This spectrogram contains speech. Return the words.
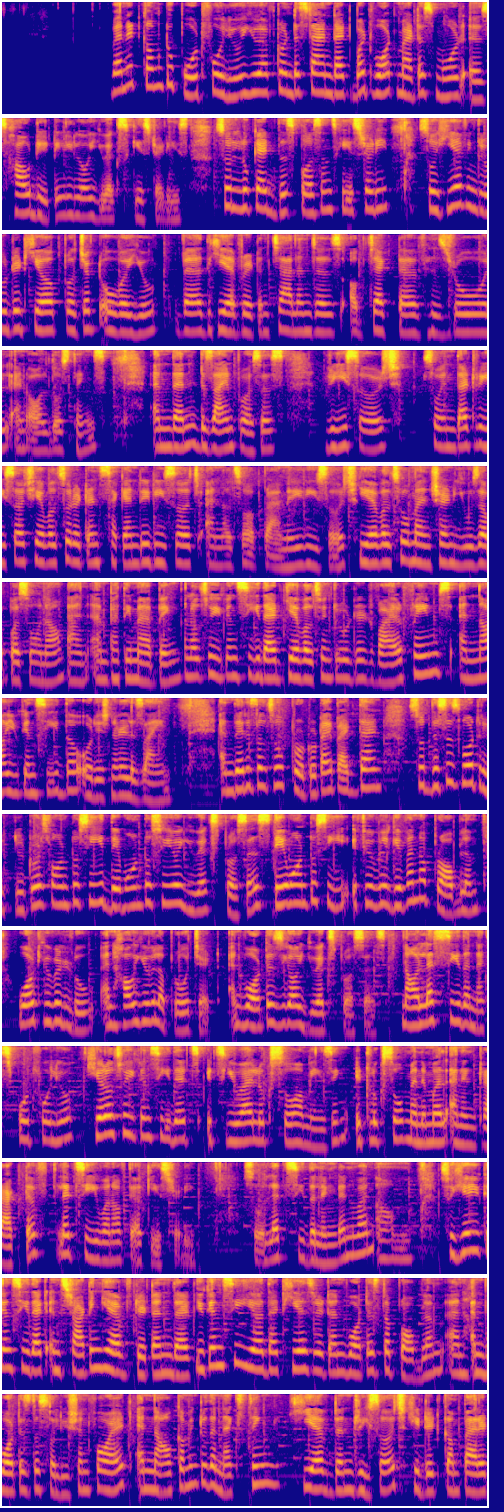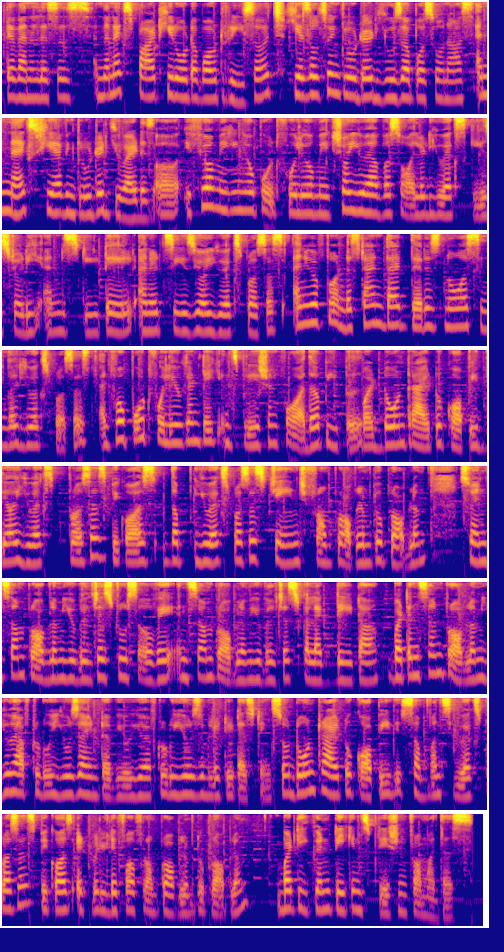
when it comes to portfolio you have to understand that but what matters more is how detailed your ux case studies. So look at this person's case study. So he have included here project overview where he have written challenges objective his role and all those things. And then design process research so in that research he have also written secondary research and also a primary research. He have also mentioned user persona and empathy mapping. And also you can see that he have also included wireframes and now you can see the original design. And there is also a prototype at the end. So this is what recruiters want to see. They want to see your ux process. They want to see if you will given a problem what you will do and how you will approach it and what is your ux process. Now let's see the next portfolio. Here also you can see that its ui looks so amazing. It looks so minimal and interactive let's see one of their case study so let's see the linkedin one. Um, so here you can see that in starting he have written that you can see here that he has written what is the problem and and what is the solution for it. And now coming to the next thing he have done research. He did comparative analysis. And the next part he wrote about research. He has also included user personas. And next he have included ui design. Uh, if you are making your portfolio make sure you have a solid ux case study and it's detailed and it says your ux process. And you have to understand that there is no a single ux process. And for portfolio you can take inspiration for other people but don't try to copy their ux process because the ux process change from problem to problem. So in some problem you will just do survey. In some problem you will just collect data. But in some problem you have to do user interview. You have to do usability testing. So don't try to copy someone's ux process because it will differ from problem to problem. But you can take inspiration from others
